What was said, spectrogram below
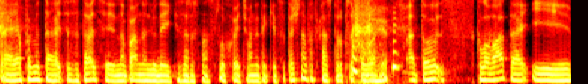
Так, я пам'ятаю ці ситуації. Напевно, люди, які зараз нас слухають, вони такі, це точно подкаст про психологію. А то скловата і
